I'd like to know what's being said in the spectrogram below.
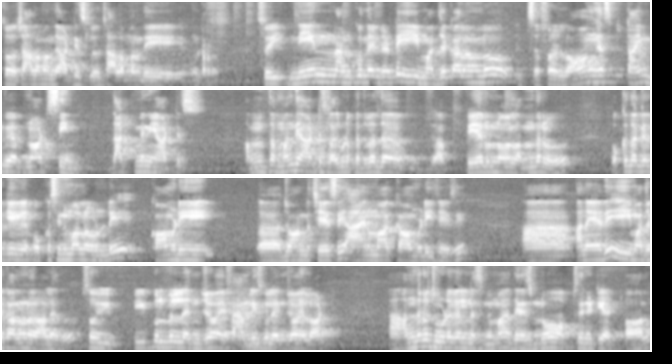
సో చాలామంది ఆర్టిస్టులు చాలామంది ఉంటారు. సో నేను అనుకుంది ఏంటంటే ఈ మధ్యకాలంలో it's for longest time we have not seen that many artist అంతమంది ఆర్టిస్టులు అది కూడా పెద్ద పెద్ద పేరున్న వాళ్ళందరూ ఒక్క దగ్గరికి ఒక్క సినిమాలో ఉండి కామెడీ జాన్ చేసి ఆయన మా కామెడీ చేసి అనేది ఈ మధ్యకాలంలో రాలేదు. So people will enjoy families will enjoy lot అందరూ చూడగలిగిన సినిమా there is no opportunity at all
